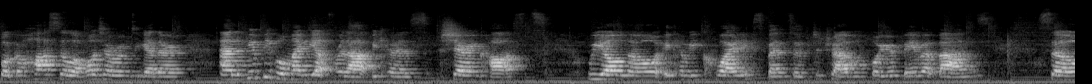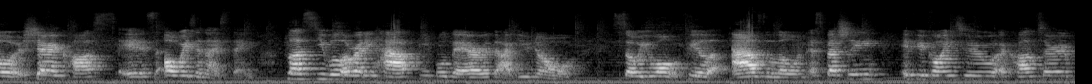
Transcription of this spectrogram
book a hostel, a hotel room together? And a few people might be up for that because sharing costs, we all know it can be quite expensive to travel for your favorite bands. So sharing costs is always a nice thing. Plus you will already have people there that you know so you won't feel as alone, especially if you're going to a concert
